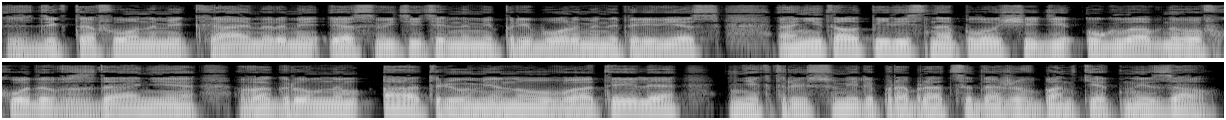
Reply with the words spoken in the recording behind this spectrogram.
С диктофонами, камерами и осветительными приборами наперевес они толпились на площади у главного входа в здание, в огромном атриуме нового отеля, некоторые сумели пробраться даже в банкетный зал.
